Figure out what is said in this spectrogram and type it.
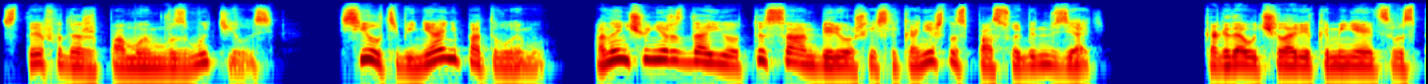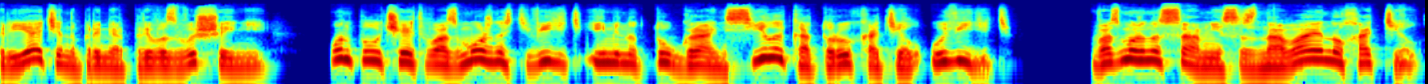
Стефа даже, по-моему, возмутилась. Сила тебе няня, по-твоему? Она ничего не раздает, ты сам берешь, если, конечно, способен взять. Когда у человека меняется восприятие, например, при возвышении, он получает возможность видеть именно ту грань силы, которую хотел увидеть. Возможно, сам не сознавая, но хотел.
